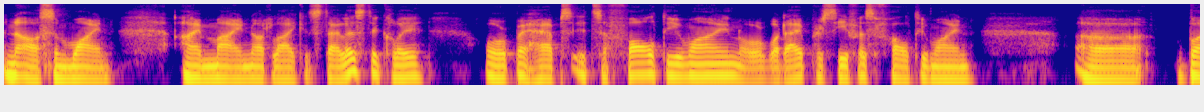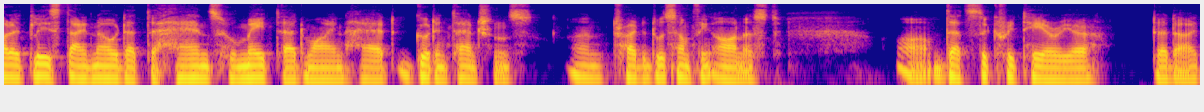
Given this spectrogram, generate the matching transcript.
an awesome wine. I might not like it stylistically, or perhaps it's a faulty wine or what I perceive as faulty wine. Uh, but at least I know that the hands who made that wine had good intentions and tried to do something honest. Um, that's the criteria that I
